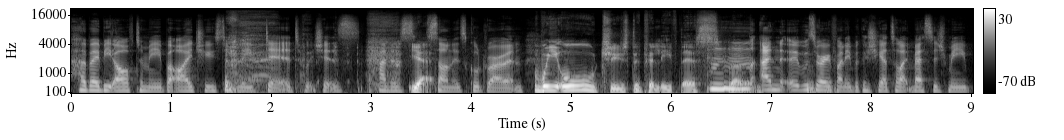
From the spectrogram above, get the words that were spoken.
her baby after me, but I choose to believe did, which is Hannah's Yeah. son is called Rowan. We all choose to believe this. Mm-hmm. Rowan. And it was very mm-hmm. funny because she had to like message me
